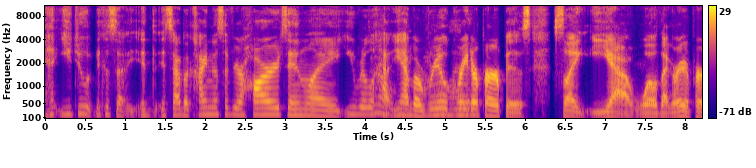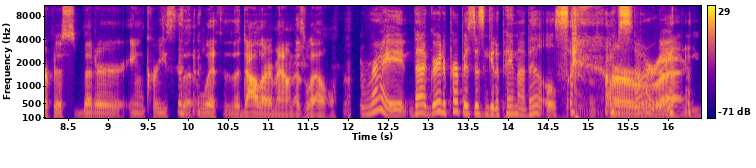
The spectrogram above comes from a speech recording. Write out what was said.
eh, you do it because uh, it, it's out of the kindness of your heart. And like, you really have, Oh you have a real God. greater purpose. It's like, yeah, well, that greater purpose better increase the, with the dollar amount as well. right. That greater purpose isn't going to pay my bills. I'm sorry.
